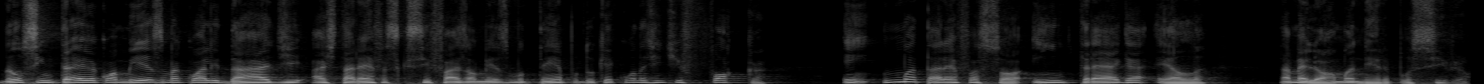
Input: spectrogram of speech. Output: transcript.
Não se entrega com a mesma qualidade as tarefas que se faz ao mesmo tempo do que quando a gente foca em uma tarefa só e entrega ela da melhor maneira possível.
